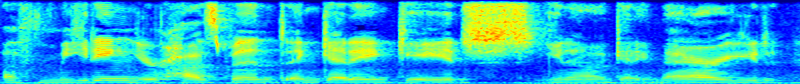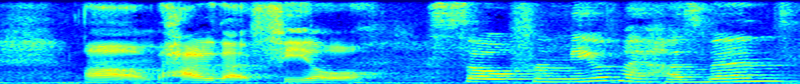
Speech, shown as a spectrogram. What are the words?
of meeting your husband and getting engaged, you know, and getting married? Um, how did that feel? So for me with my husband,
